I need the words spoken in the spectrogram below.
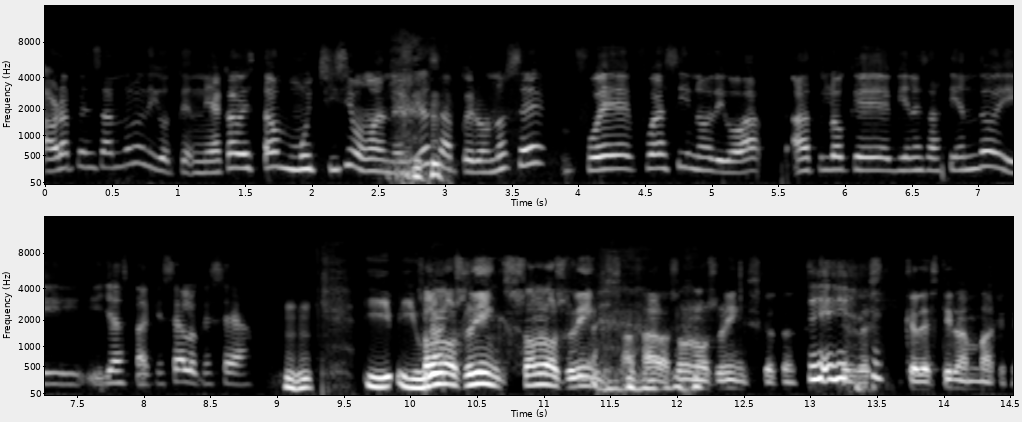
ahora pensándolo, digo, tenía que haber estado muchísimo más nerviosa, pero no sé, fue, fue así, ¿no? Digo, ah, haz lo que vienes haciendo y, y ya está, que sea lo que sea. Ujú. Y, y Son los links, son los links, Azara, son los links que, te- Sí. que, des- que destilan magia.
